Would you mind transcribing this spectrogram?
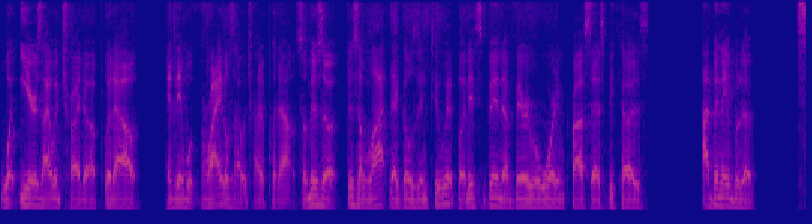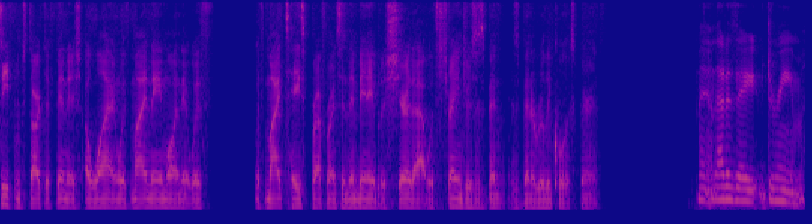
what years I would try to uh, put out, and then what varietals I would try to put out. So there's a there's a lot that goes into it, but it's been a very rewarding process because I've been able to see from start to finish a wine with my name on it with with my taste preference and then being able to share that with strangers has been has been a really cool experience. Man, that is a dream.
